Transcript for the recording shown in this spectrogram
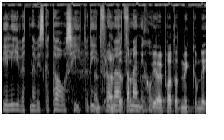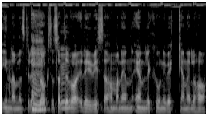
i livet när vi ska ta oss hit och dit Inte- för att möta för- människor. Vi har ju pratat mycket om det innan med studenter Mm. också. Så att det, Mm. var, det är ju vissa, har man en, en lektion i veckan eller har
